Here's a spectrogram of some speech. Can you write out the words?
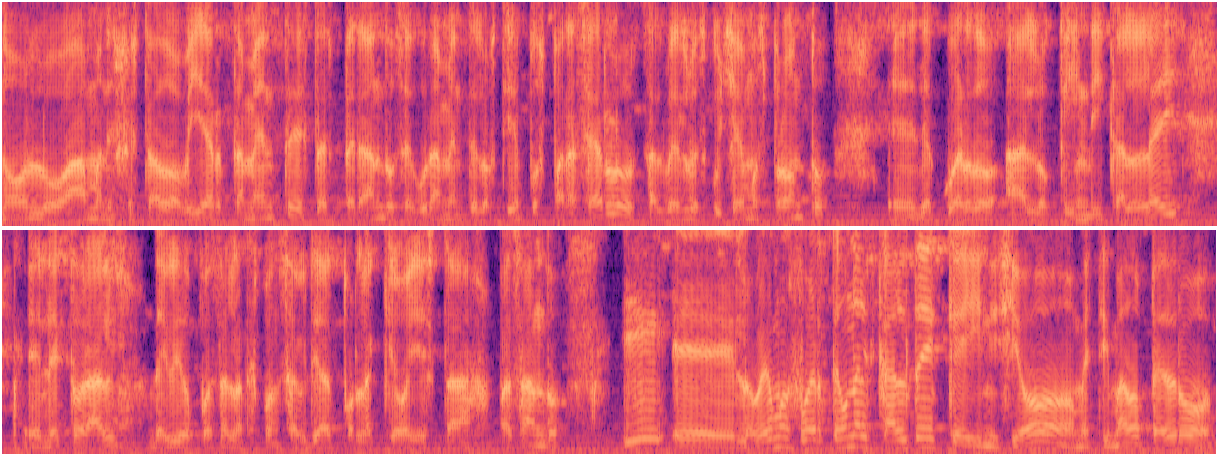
no lo ha manifestado abiertamente, está esperando seguramente los tiempos para hacerlo, tal vez lo escuchemos pronto, eh, de acuerdo a lo que indica la ley electoral, debido pues a la responsabilidad por la que hoy está pasando. Y eh, lo vemos fuerte, un alcalde que inició, mi estimado Pedro,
